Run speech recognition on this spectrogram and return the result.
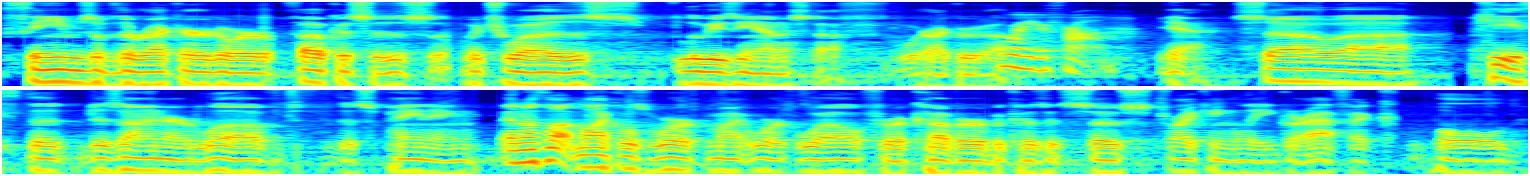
themes of the record or focuses, which was Louisiana stuff, where I grew up. Where you're from. Yeah. So uh, Keith, the designer, loved this painting. And I thought Michael's work might work well for a cover because it's so strikingly graphic, bold.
